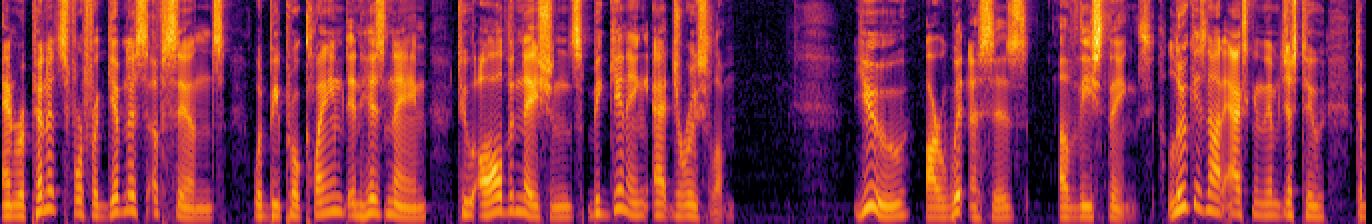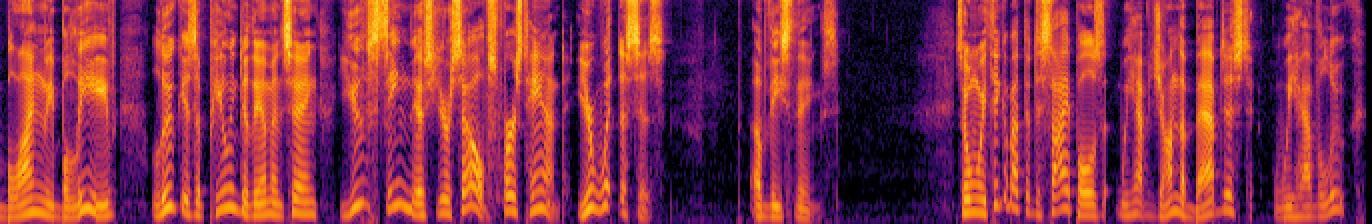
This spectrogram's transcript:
and repentance for forgiveness of sins would be proclaimed in his name to all the nations, beginning at Jerusalem. You are witnesses of these things. Luke is not asking them just to, to blindly believe. Luke is appealing to them and saying, You've seen this yourselves firsthand. You're witnesses of these things. So when we think about the disciples, we have John the Baptist, we have Luke.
